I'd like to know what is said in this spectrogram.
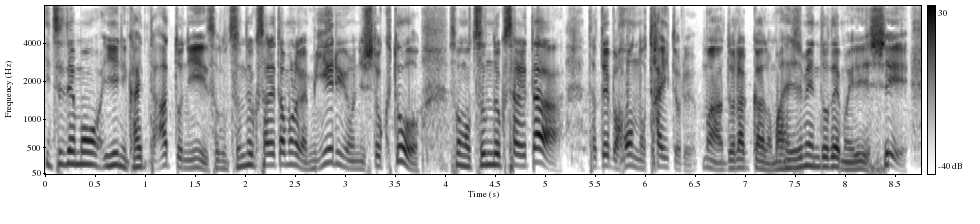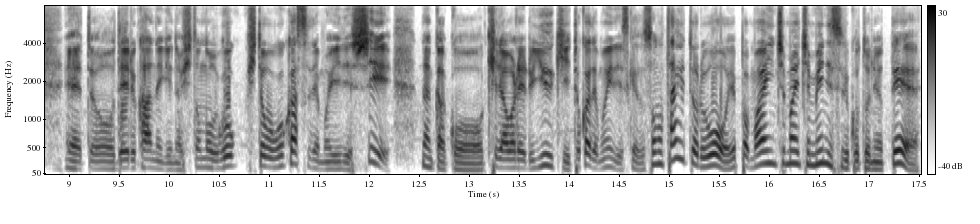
いつでも家に帰った後にその積んどくされたものが見えるようにしとくとその積んどくされた例えば本のタイトル、まあ、ドラッカーのマネジメントでもいいですし、えーと、デール・カーネギーの人の動人を動かすでもいいですしなんかこう嫌われる勇気とかでもいいですけどそのタイトルをやっぱ毎日毎日目にすることによって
